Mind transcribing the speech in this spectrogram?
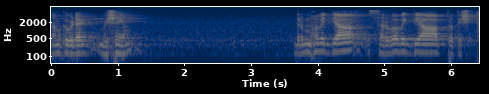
നമുക്കിവിടെ വിഷയം. ബ്രഹ്മവിദ്യ സർവവിദ്യാ പ്രതിഷ്ഠ.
